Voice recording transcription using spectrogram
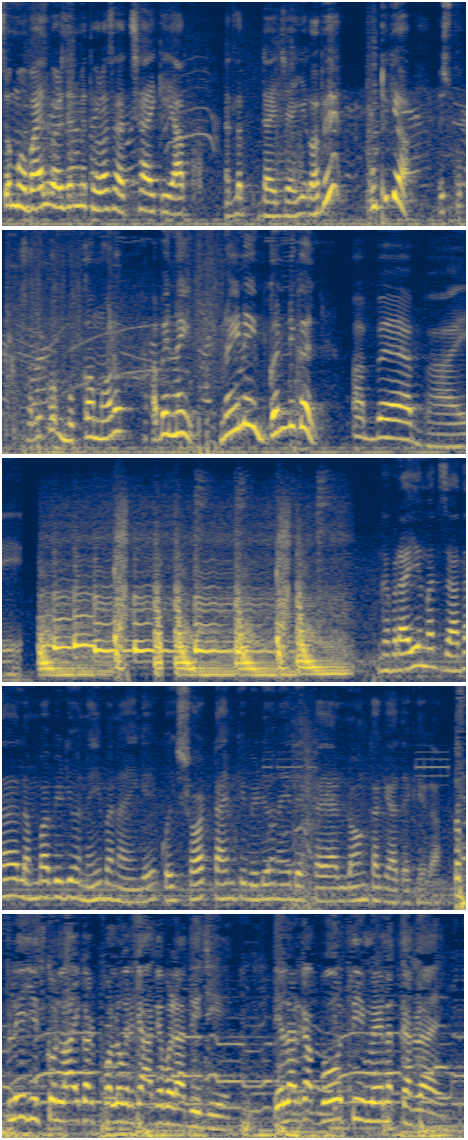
सो मोबाइल वर्जन में थोड़ा सा अच्छा है कि आप मतलब डर जाइएगा। अबे उठ गया इसको साले को मुक्का मारो। अबे नहीं नहीं नहीं गन निकल। अबे भाई। घबराइए मत ज़्यादा लंबा वीडियो नहीं बनाएँगे। कोई शॉर्ट टाइम की वीडियो नहीं देखता यार लॉन्ग का क्या देखेगा? तो प्लीज़ इसको लाइक और फॉलो करके आगे बढ़ा दीजिए। ये लड़का बहुत ही मेहनत कर रहा है।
